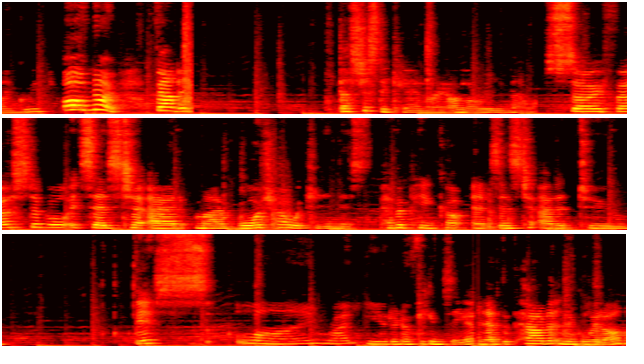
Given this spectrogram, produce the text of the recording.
language. Oh no! Found it! That's just a camera. I'm not reading that one. So first of all, it says to add my water, which is in this Peppa Pig cup, and it says to add it to this line right here. I don't know if you can see it. And add the powder and the glitter.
